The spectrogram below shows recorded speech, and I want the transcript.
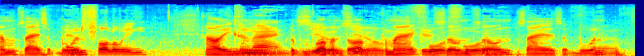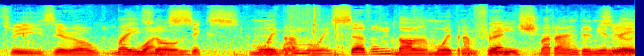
and 602544 following ហើយនឹងខ្មែរទំព័របន្ទាប់ខ្មែរគឺ0044 0044 uh, 3016 16 ដល់ French 17បារាំងគឺមានលេខ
